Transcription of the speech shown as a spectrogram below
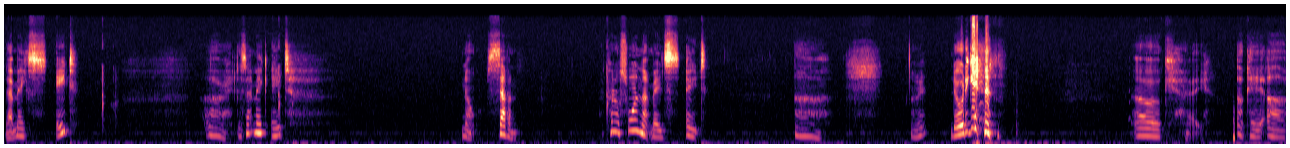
That makes eight? Alright, does that make eight? No, seven. I could have sworn that made eight. Uh, Alright. Do it again. okay. Okay, uh,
